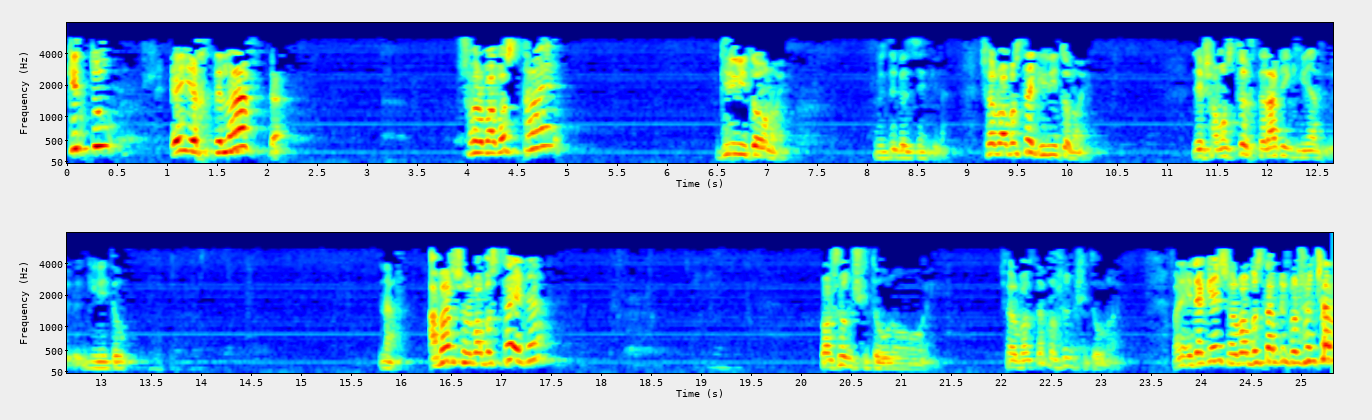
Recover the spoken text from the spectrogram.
কিন্তু এই ইখতলাফটা সর্বাবস্থায় ঘৃণিত নয়। বুঝতে পেরেছেন কিনা? সর্বাবস্থায় ঘৃণিত নয়। যে সমস্ত ইখতলাফই ঘৃণিত। না, আবার সর্বাবস্থায় এটা প্রশংসিত নয়। সর্বাবস্থা প্রশংসিত নয়। মানে এটাকে সর্বাবস্থা আপনি প্রশংসার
